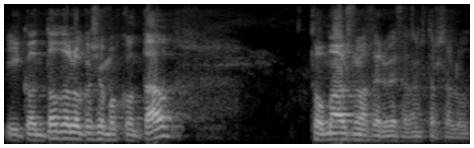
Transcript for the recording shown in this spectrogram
Y con todo lo que os hemos contado, tomaos una cerveza a nuestra salud.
